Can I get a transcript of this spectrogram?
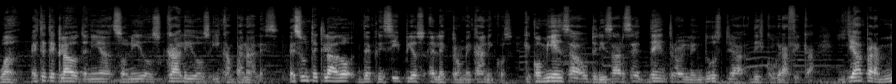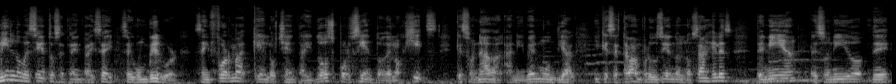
I. Este teclado tenía sonidos cálidos y campanales. Es un teclado de principios electromecánicos que comienza a utilizarse dentro de la industria discográfica. Y ya para 1976, según Billboard, se informa que el 82 2% los hits que sonaban a nivel mundial y que se estaban produciendo en Los Ángeles tenían el sonido de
